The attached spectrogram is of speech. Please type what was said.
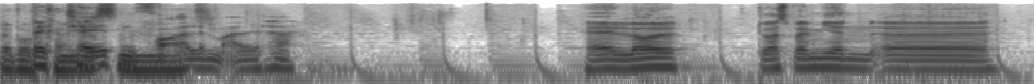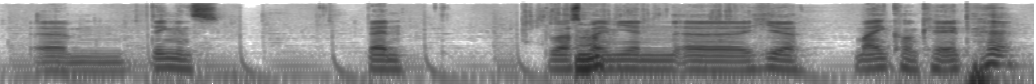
Ich Spectaten vor allem, Alter. Hey, lol. Du hast bei mir ein, äh, ähm, Dingens. Ben. Du hast Hm? bei mir ein, äh, hier, Minecon Cape.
